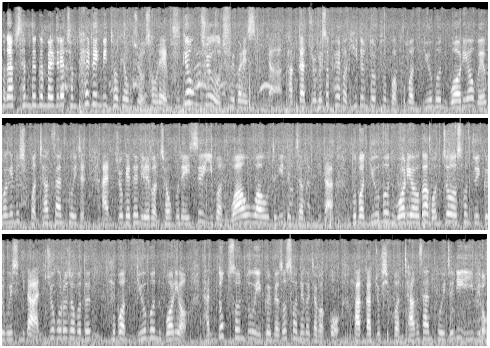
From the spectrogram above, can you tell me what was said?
혼합 3등급 말들의 1800m 경주 서울의 구경주 출발했습니다. 바깥쪽에서 8번 히든 돌풍과 9번 뉴문 워리어 외곽에는 10번 장산 포이즌 안쪽에는 1번 정문 에이스 2번 와우와우 등이 등장합니다. 9번 뉴문 워리어가 먼저 선두 이끌고 있습니다. 안쪽으로 접어든 9번 뉴문 워리어 단독 선두 이끌면서 선행을 잡았고 바깥쪽 10번 장산 포이즌이 2위로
